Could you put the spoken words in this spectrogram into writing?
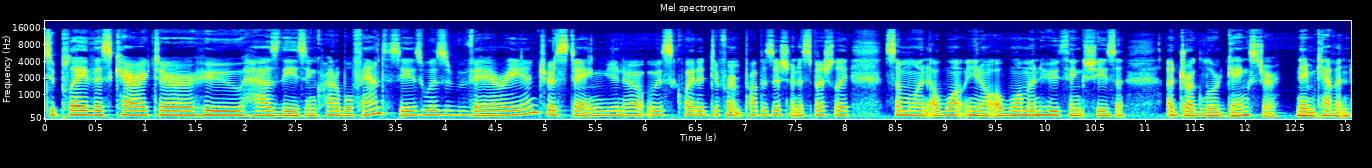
to play this character who has these incredible fantasies was very interesting. You know, it was quite a different proposition, especially someone, a wo- you know, a woman who thinks she's a, a drug lord gangster named Kevin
